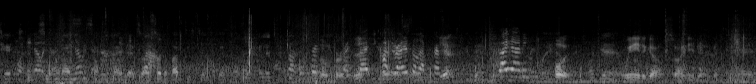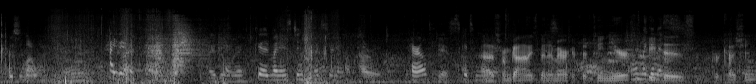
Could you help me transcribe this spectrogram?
church. So when I see something like that, so I saw the Baptist church first. I said, okay, let's begin. A little further. That, you caught your eyes on that perfect. Bye, honey. Hold it. Yeah. We need to go, so I need to. This is my wife. Hi there. How you doing? Good. My name's Ginger. What's your name? I'm Harold. Harold. Yes. It's good to meet Uh, you. he's from Ghana. He's been in America 15 years. Oh, my he goodness. teaches percussion,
